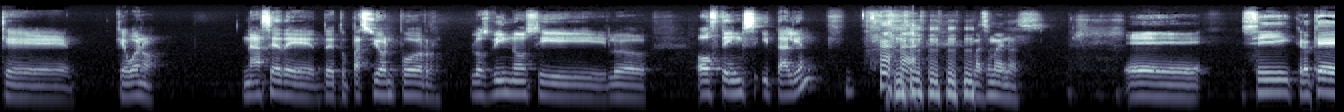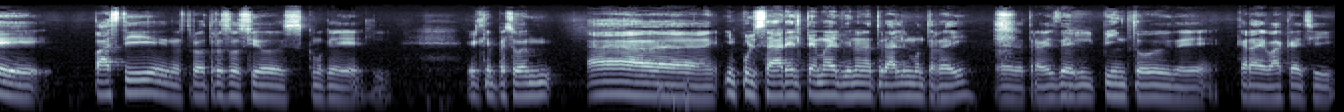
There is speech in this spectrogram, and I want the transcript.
que, que, bueno, nace de, tu pasión por los vinos y lo, all things Italian. Más o menos. Eh, sí, creo que Pasti, nuestro otro socio, es como que el, que empezó a impulsar el tema del vino natural en Monterrey eh, a través del pinto y de cara de vaca. Y,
